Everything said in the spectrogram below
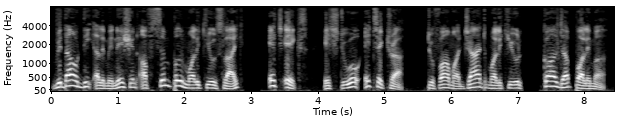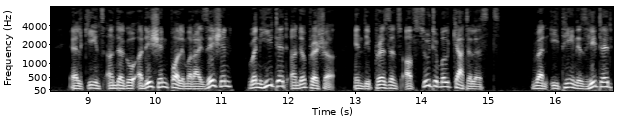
without the elimination of simple molecules like HX, H2O, etc. to form a giant molecule called a polymer. Alkenes undergo addition polymerization when heated under pressure in the presence of suitable catalysts. When ethene is heated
